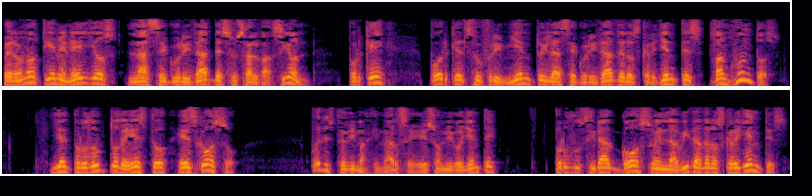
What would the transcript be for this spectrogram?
pero no tienen ellos la seguridad de su salvación. ¿Por qué? Porque el sufrimiento y la seguridad de los creyentes van juntos. Y el producto de esto es gozo. ¿Puede usted imaginarse eso, amigo oyente? Producirá gozo en la vida de los creyentes.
